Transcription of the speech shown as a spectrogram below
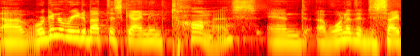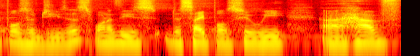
Uh, we're going to read about this guy named Thomas, and uh, one of the disciples of Jesus, one of these disciples who we uh, have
